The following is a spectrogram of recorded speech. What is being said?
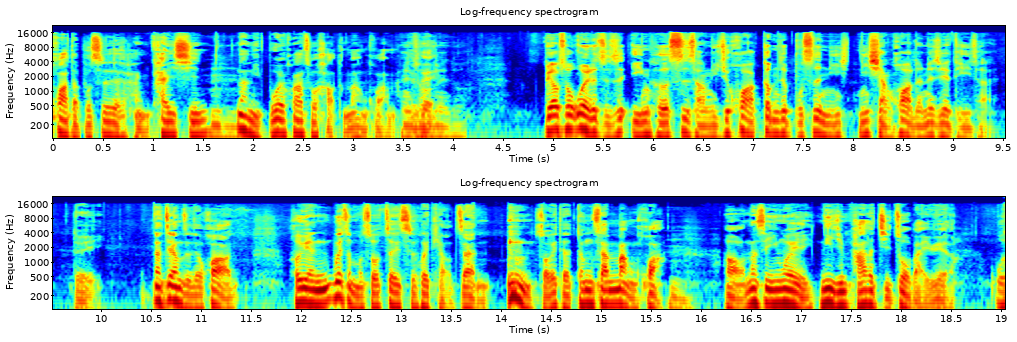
画的不是很开心，嗯，那你不会画出好的漫画嘛？没错对不对？没错。不要说为了只是迎合市场，你去画根本就不是你你想画的那些题材。对。那这样子的话，河源为什么说这一次会挑战 所谓的登山漫画？嗯，哦，那是因为你已经爬了几座百越了。我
